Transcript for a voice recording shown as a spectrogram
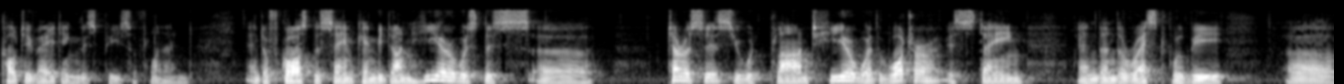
cultivating this piece of land. And of course the same can be done here with this uh, terraces. You would plant here where the water is staying and then the rest will be uh,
